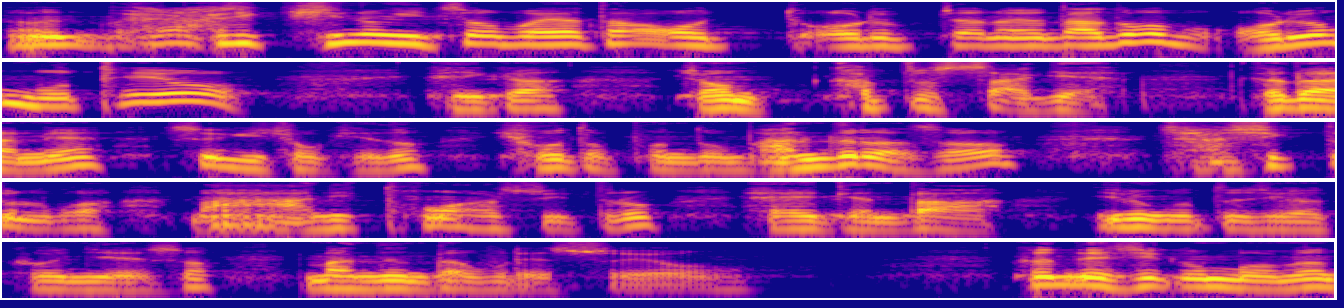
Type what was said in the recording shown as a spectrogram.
여러 가지 기능이 있어봐야 다 어, 어렵잖아요. 나도 어려워 못해요. 그러니까 좀 값도 싸게 그 다음에 쓰기 좋게도 효도폰도 만들어서 자식들과 많이 통화할 수 있도록 해야 된다. 이런 것도 제가 건의해서 만든다고 그랬어요. 그런데 지금 보면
